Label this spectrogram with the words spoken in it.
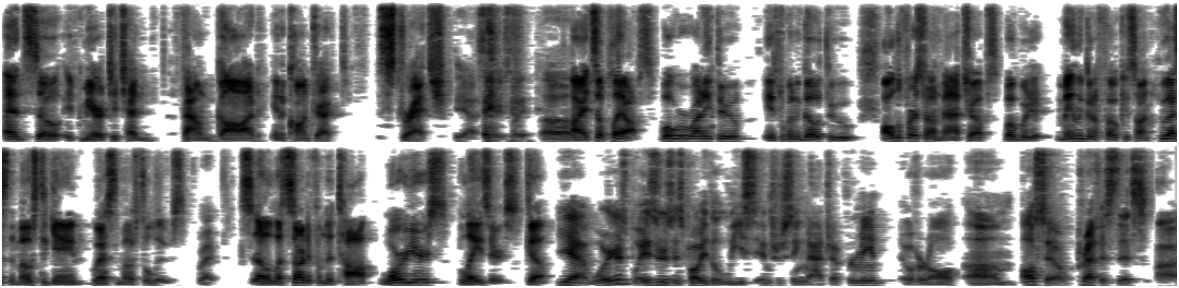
and so if Mirotic hadn't found God in a contract stretch, Yeah, seriously. Um, all right, so playoffs. What we're running through is we're going to go through all the first round matchups, but we're mainly going to focus on who has the most to gain, who has the most to lose. Right. So let's start it from the top. Warriors, Blazers. Go. Yeah, Warriors Blazers is probably the least interesting matchup for me overall. Um, also, preface this uh,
